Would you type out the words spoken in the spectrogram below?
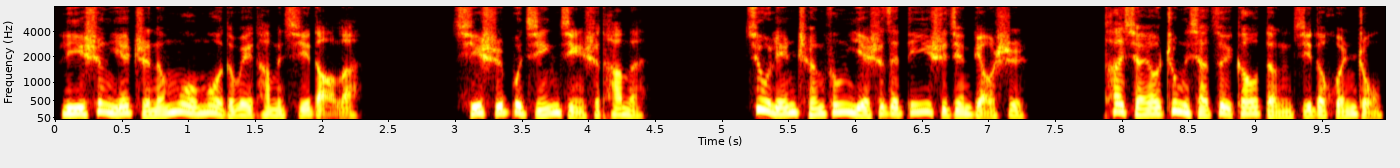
李胜也只能默默的为他们祈祷了。其实不仅仅是他们，就连陈峰也是在第一时间表示，他想要种下最高等级的魂种。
